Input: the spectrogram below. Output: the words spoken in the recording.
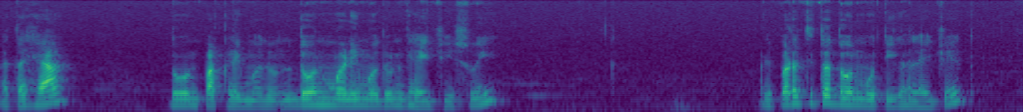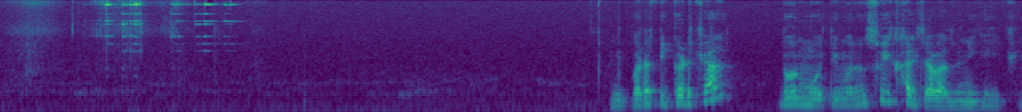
आता ह्या दोन पाकळीमधून दोन मणीमधून घ्यायची सुई. आणि परत तिथं दोन मोती घालायचे आहेत आणि परत इकडच्या दोन मोतीमधून सुई खालच्या बाजूने घ्यायची.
